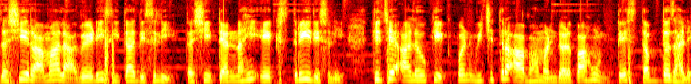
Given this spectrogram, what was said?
जशी रामाला वेडी सीता दिसली तशी त्यांनाही एक स्त्री दिसली. तिचे अलौकिक पण विचित्र आभा मंडळ पाहून ते स्तब्ध झाले.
